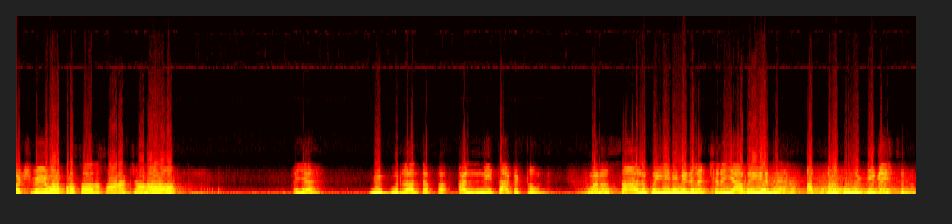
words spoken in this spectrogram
లక్ష్మీ వరప్రసాద్ సారథ్యంలో అయ్యా మీ గుర్రాలు తప్ప అన్ని తాకట్లో ఉన్నాయి. మనం సాలుకు ఎనిమిది లక్షల యాభై వేలు అప్పులకు వడ్డీగా ఇస్తున్నాం.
